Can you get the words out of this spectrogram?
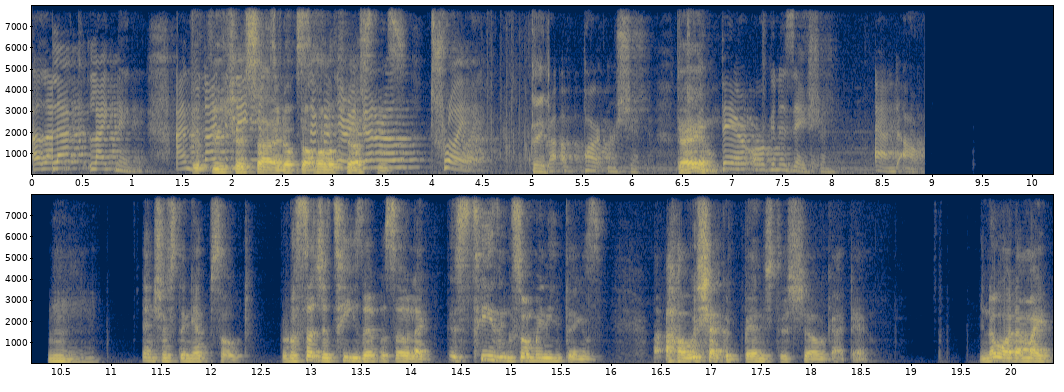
a Black Lightning and the United future Nations side of the Hall of Secretary Justice. General Troya. Of partnership. Damn. Their organization and ours. Hmm. Interesting episode. It was such a tease episode. Like it's teasing so many things. I I wish I could binge this show. Goddamn. You know what? I might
